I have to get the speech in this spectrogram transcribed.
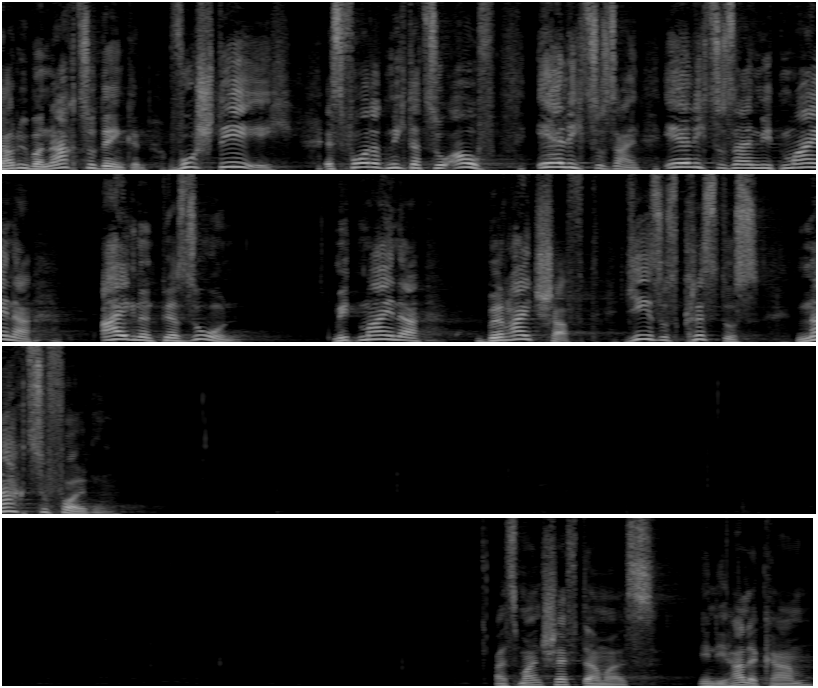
darüber nachzudenken, wo stehe ich? Es fordert mich dazu auf, ehrlich zu sein, ehrlich zu sein mit meiner eigenen Person, mit meiner Bereitschaft, Jesus Christus nachzufolgen. Als mein Chef damals in die Halle kam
